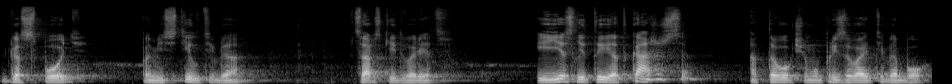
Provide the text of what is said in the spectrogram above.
Господь поместил тебя в царский дворец? И если ты откажешься от того, к чему призывает тебя Бог,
